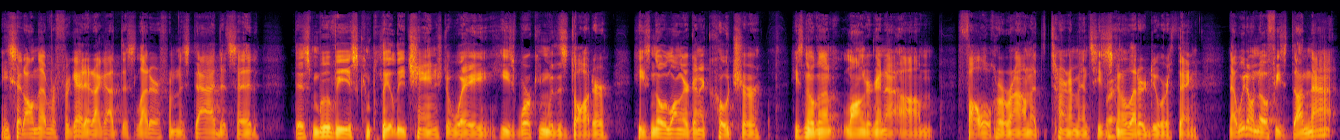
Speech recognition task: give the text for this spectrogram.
he said, I'll never forget it. I got this letter from this dad that said, this movie has completely changed the way he's working with his daughter. He's no longer going to coach her. He's no longer going to um, follow her around at the tournaments. He's just going to let her do her thing. Now we don't know if he's done that,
